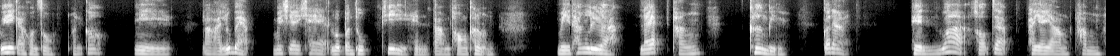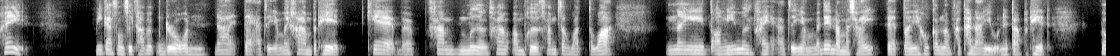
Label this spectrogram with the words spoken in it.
วิธีการขนส่งมันก็มี หลากหลายรูปแบบไม่ใช่แค่รถบรรทุกที่เห็นตามท้องถนน มีทั้งเรือและทั้งเครื่องบินก็ได้ เห็นว่าเขาจะพยายามทำให้มีการส่งสินค้าแบบโดรนได้ แต่อาจจะยังไม่ข้ามประเทศ แค่แบบข้ามเมืองข้ามอำเภอข้ามจังหวัด แต่ว่าในตอนนี้เมืองไทยอาจจะยังไม่ได้นำมาใช้ แต่ตอนนี้เขากำลังพัฒนาอยู่ในต่างประเทศ ก็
